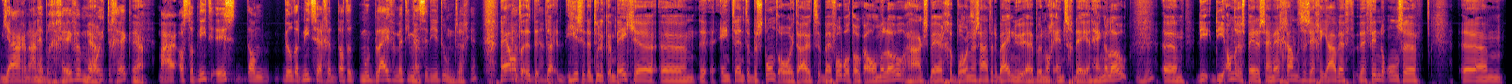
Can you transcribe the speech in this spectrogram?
jaren aan hebben gegeven. Mooi, ja. te gek. Ja. Maar als dat niet is, dan wil dat niet zeggen dat het moet blijven met die ja. mensen die het doen, zeg je? Nou ja, want hier zit natuurlijk een beetje. Uh, 120 bestond ooit uit bijvoorbeeld ook Almelo, Haaksbergen, Borne zaten erbij. Nu hebben we nog Enschede en Hengelo. Mm-hmm. Um, die, die andere spelers zijn weggegaan omdat ze zeggen: ja, wij, wij vinden onze. Um,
